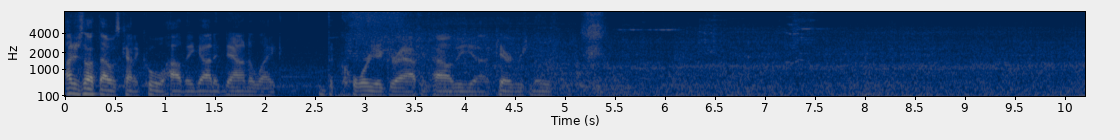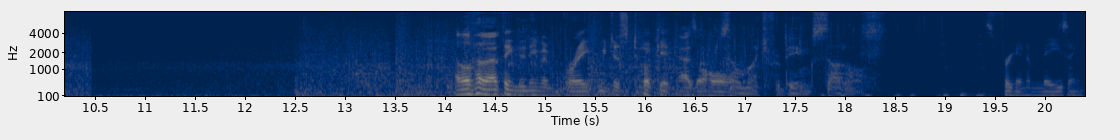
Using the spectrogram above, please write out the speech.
I just thought that was kind of cool how they got it down to, like, the choreograph of how the uh, characters move. I love how that thing didn't even break. We just took it as a whole. So much for being subtle. It's friggin' amazing.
